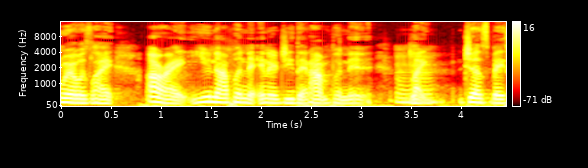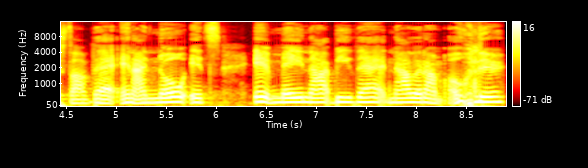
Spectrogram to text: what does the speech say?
where it was like, all right, you not putting the energy that I'm putting in, mm-hmm. like just based off that. And I know it's, it may not be that now that I'm older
